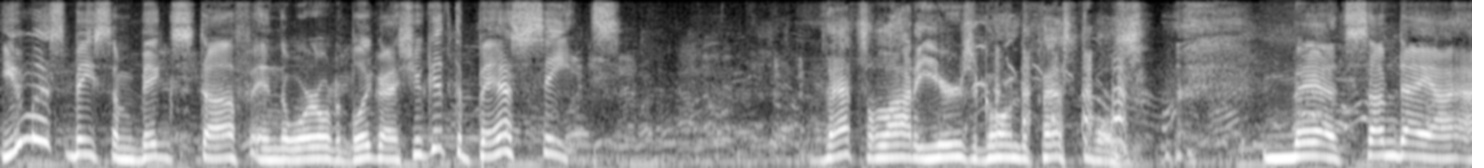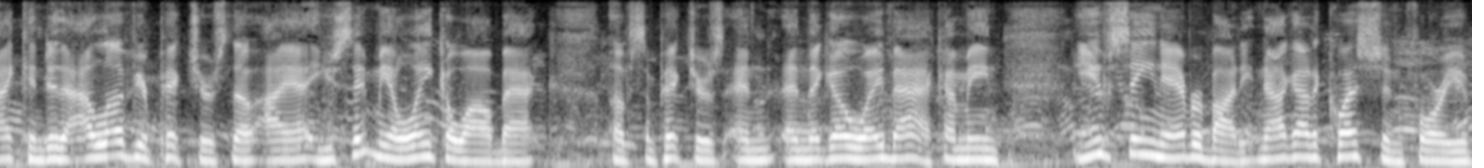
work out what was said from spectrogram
You must be some big stuff in the world of bluegrass. You get the best seats. That's a lot of years of going to festivals. Man, someday I, I, can do that. I love your pictures, though. I you sent me a link a while back of some pictures, and and they go way back. I mean, you've seen everybody. Now I got a question for you.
